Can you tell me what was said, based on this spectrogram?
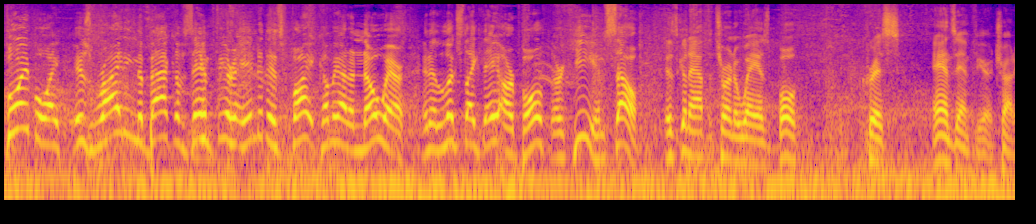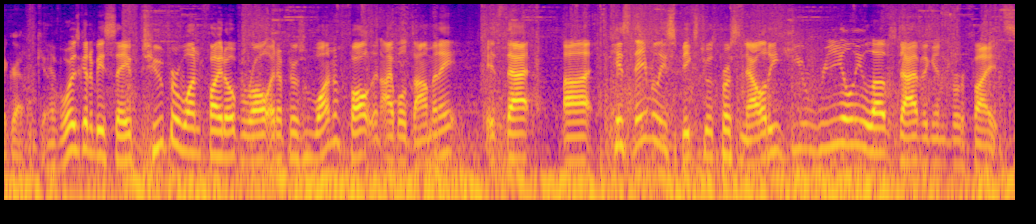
Voyboy is riding the back of Zamphira into this fight, coming out of nowhere, and it looks like they are both, or he himself, is going to have to turn away as both Cris and Zamphira try to grab the kill. And Voy's going to be safe, two for one fight overall, and if there's one fault in I Will Dominate, it's that uh, his name really speaks to his personality. He really loves diving in for fights.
